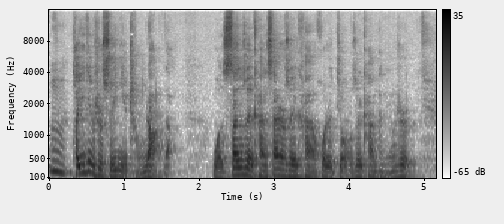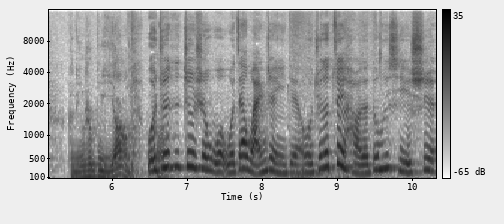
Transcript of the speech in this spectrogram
嗯，它一定是随你成长的。我三岁看，三十岁看，或者九十岁看，肯定是。肯定是不一样的。我觉得就是我，我再完整一点。我觉得最好的东西是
